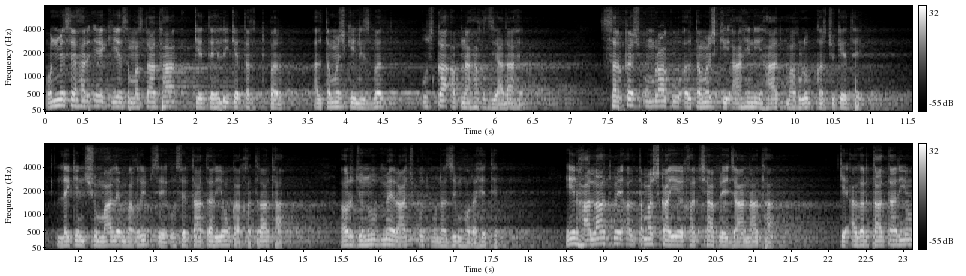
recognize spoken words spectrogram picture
ان میں سے ہر ایک یہ سمجھتا تھا کہ دہلی کے تخت پر التمش کی نسبت اس کا اپنا حق زیادہ ہے۔ سرکش عمرہ کو التمش کی آہینی ہاتھ مغلوب کر چکے تھے، لیکن شمال مغرب سے اسے تاتریوں کا خطرہ تھا اور جنوب میں راجپوت منظم ہو رہے تھے۔ ان حالات میں التمش کا یہ خدشہ بے جانا تھا کہ اگر تاتاریوں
